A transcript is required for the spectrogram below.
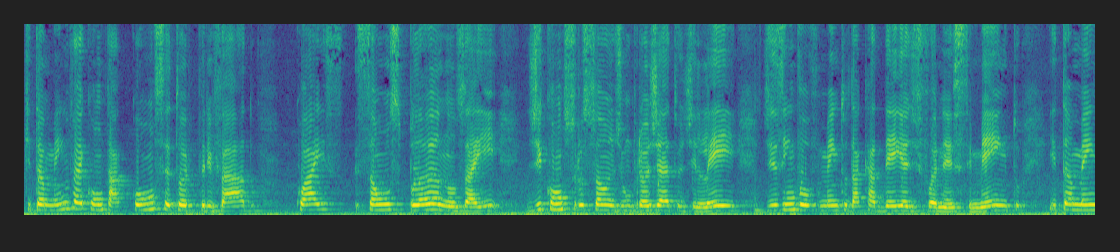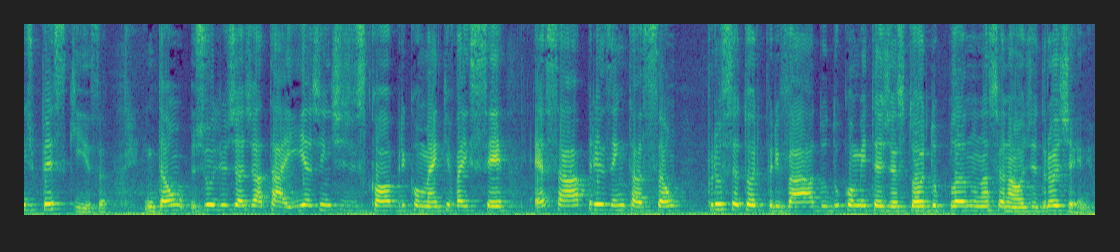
que também vai contar com o setor privado, quais são os planos aí de construção de um projeto de lei, desenvolvimento da cadeia de fornecimento e também de pesquisa. Então, Júlio já já está aí, a gente descobre como é que vai ser essa apresentação para o setor privado do Comitê Gestor do Plano Nacional de Hidrogênio.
